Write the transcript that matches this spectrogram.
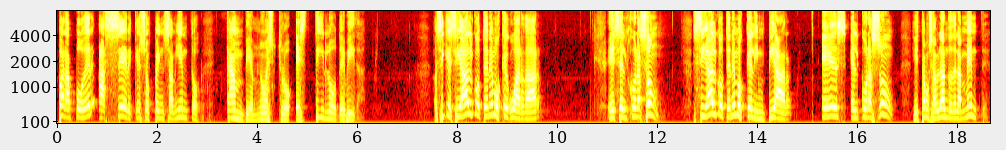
para poder hacer que esos pensamientos cambien nuestro estilo de vida. Así que si algo tenemos que guardar, es el corazón. Si algo tenemos que limpiar, es el corazón. Y estamos hablando de la mente.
